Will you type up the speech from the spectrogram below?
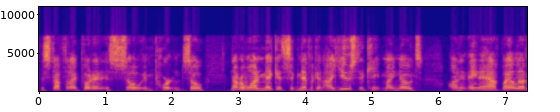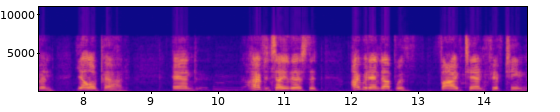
the stuff that I put in is so important. So, number one, make it significant. I used to keep my notes on an 8.5 by 11 yellow pad. And I have to tell you this that I would end up with 5, 10, 15,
